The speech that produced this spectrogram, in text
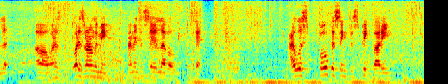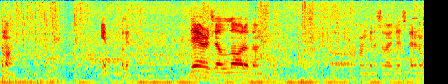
Le oh, what is what is wrong with me? I meant to say level. Okay. I was focusing to speak, buddy. Come on. Here. Okay. There's a lot of them. Oh, I'm gonna survive this? I don't know.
